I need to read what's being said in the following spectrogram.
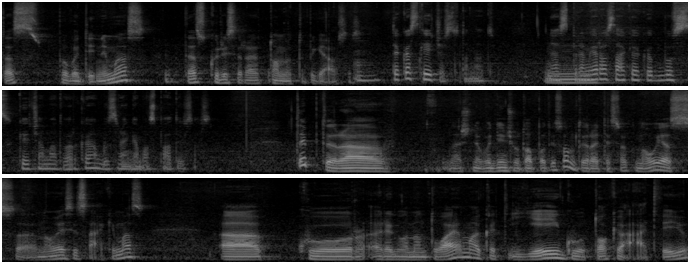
tas pavadinimas, tas, kuris yra tuo metu pigiausias. Mhm. Tai kas keičiasi tuo metu? Nes mm. premjeras sakė, kad bus keičiama tvarka, bus rengiamas pataisos. Taip, tai yra, na, aš nevadinčiau to pataisom, tai yra tiesiog naujas, naujas įsakymas, kur reglamentuojama, kad jeigu tokiu atveju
